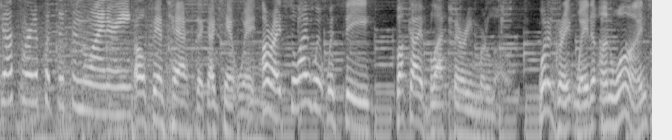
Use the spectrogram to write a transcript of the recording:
just where to put this in the winery. Oh, fantastic. I can't wait. All right, so I went with the Buckeye Blackberry Merlot. What a great way to unwind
